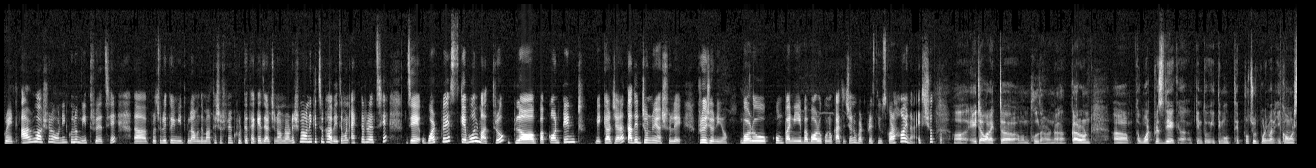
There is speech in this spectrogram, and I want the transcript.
গ্রেট আরও আসলে অনেকগুলো মিথ রয়েছে। প্রচলিত এই মিথগুলো আমাদের মাথায় সবসময় ঘুরতে থাকে যার জন্য আমরা অনেক সময় অনেক কিছু ভাবি। যেমন একটা রয়েছে যে ওয়ার্ডপ্রেস কেবলমাত্র ব্লগ বা কন্টেন্ট মেকার যারা তাদের জন্যই আসলে প্রয়োজনীয়। বড় কোম্পানি বা বড় কোনো কাজের জন্য ওয়ার্ডপ্রেস ইউজ করা হয় না, এটা সত্য? এটাও আরেকটা ভুল ধারণা। কারণ ওয়ার্ডপ্রেস দিয়ে কিন্তু ইতিমধ্যে প্রচুর পরিমাণ ই কমার্স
